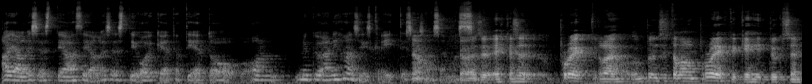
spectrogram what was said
ajallisesti ja asiallisesti oikeaa tietoa on nykyään ihan siis kriittisessä joo, asemassa. Joo, se, ehkä se projekti, siis projektikehityksen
